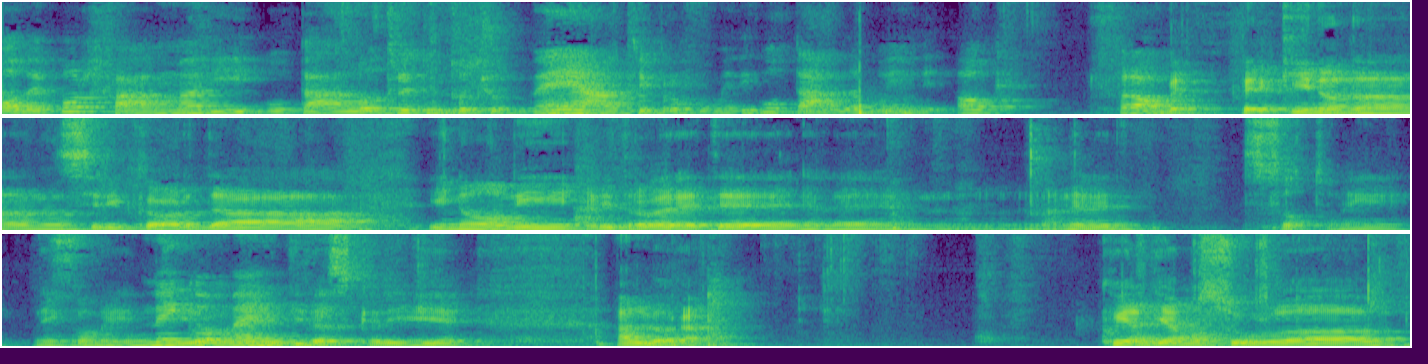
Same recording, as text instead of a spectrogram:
o de Parfum di Gutal. Oltretutto ce ne altri profumi di Gutal, quindi ok, pronto. Beh, per chi non, ha- non si ricorda i nomi, li troverete nelle, nelle- sotto nei, nei commenti, Nei commenti. didascalie. Allora, qui andiamo sul, uh,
